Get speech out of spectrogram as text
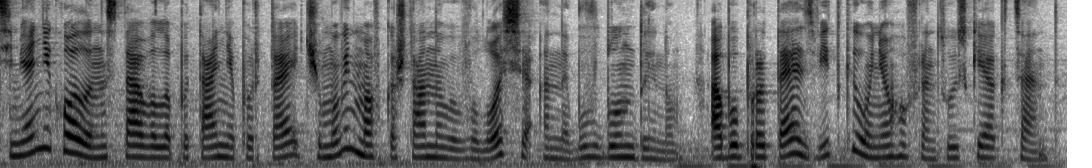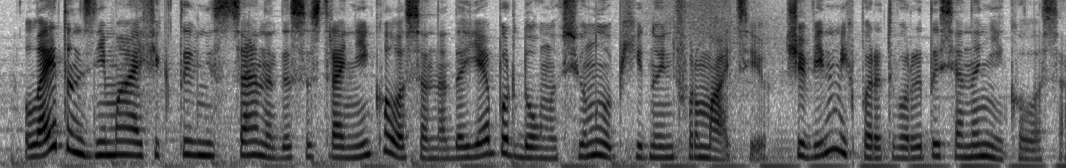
Сім'я ніколи не ставила питання про те, чому він мав каштанове волосся, а не був блондином, або про те, звідки у нього французький акцент. Лейтон знімає фіктивні сцени, де сестра Ніколаса надає Бордону всю необхідну інформацію, щоб він міг перетворитися на Ніколаса.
